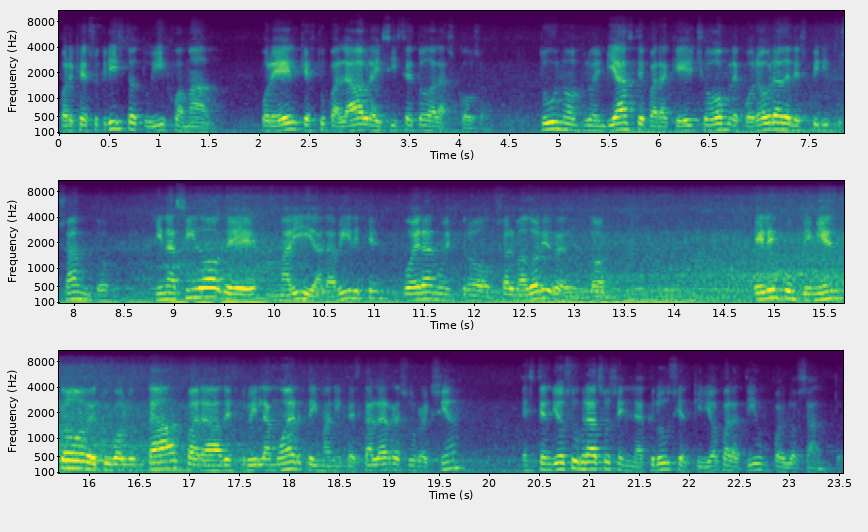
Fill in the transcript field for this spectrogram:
Por Jesucristo, tu Hijo amado. Por Él, que es tu palabra, hiciste todas las cosas. Tú nos lo enviaste para que, hecho hombre por obra del Espíritu Santo, y nacido de María, la Virgen, fuera nuestro Salvador y Redentor. Él en cumplimiento de tu voluntad para destruir la muerte y manifestar la resurrección, extendió sus brazos en la cruz y adquirió para ti un pueblo santo.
